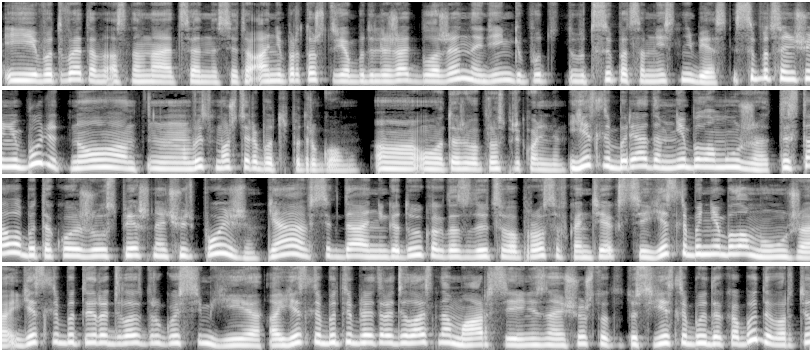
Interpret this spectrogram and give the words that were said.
И вот в этом основная ценность этого, а не про то, что я буду лежать блаженно, и деньги будут, будут сыпаться мне с небес. Сыпаться ничего не будет, но вы сможете работать по-другому. А, о, тоже вопрос прикольный. Если бы рядом не было мужа, ты стала бы такой же успешной чуть позже? Я всегда негодую, когда задаются вопросы в контексте «если бы не было мужа», «если бы ты родилась в другой семье», а «если бы ты, блядь, родилась на Марсе», я не знаю, еще что-то. То есть если бы до кобы до ворты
